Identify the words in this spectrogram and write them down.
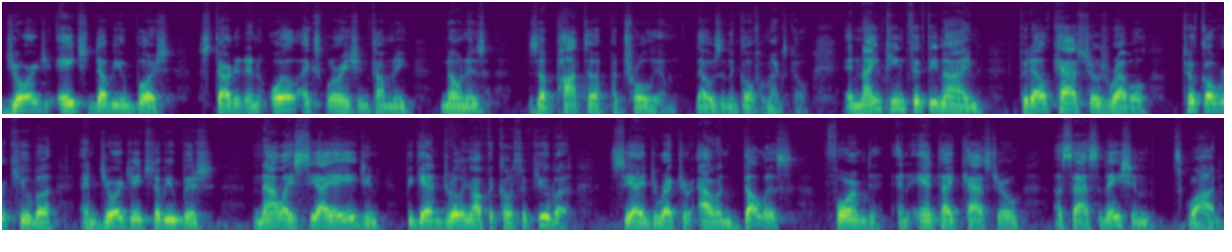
George H.W. Bush, started an oil exploration company known as Zapata Petroleum. That was in the Gulf of Mexico. In 1959, Fidel Castro's rebel took over Cuba, and George H.W. Bush, now a CIA agent, began drilling off the coast of Cuba. CIA Director Allen Dulles formed an anti Castro assassination squad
